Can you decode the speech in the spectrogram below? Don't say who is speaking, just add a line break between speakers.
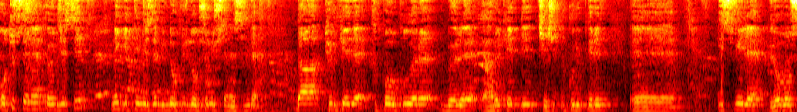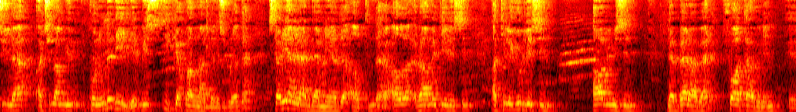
30 sene öncesi ne gittiğimizde 1993 senesinde daha Türkiye'de futbol okulları böyle hareketli çeşitli kulüplerin e, ismiyle, logosuyla açılan bir konumda değildi. Biz ilk yapanlardanız burada. Sarıyerler Derneği adı altında Allah rahmet eylesin Atilla Güldes'in abimizin ile beraber Fuat abinin e,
